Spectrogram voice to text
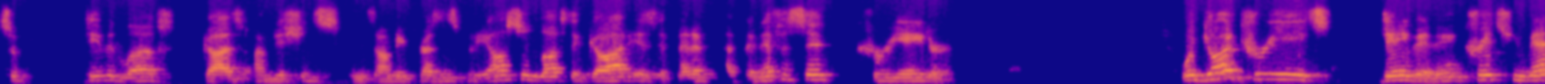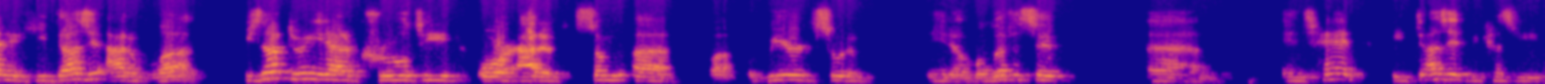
So David loves God's omniscience and his omnipresence, but he also loves that God is a, benef- a beneficent creator. When God creates David and creates humanity, he does it out of love. He's not doing it out of cruelty or out of some uh, uh, weird sort of, you know, maleficent um, intent. He does it because he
